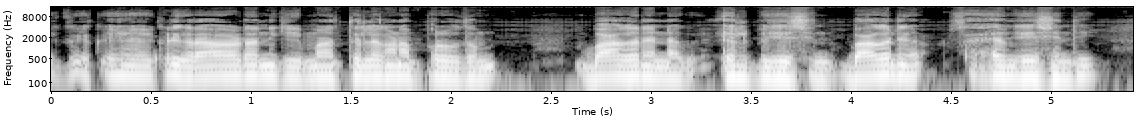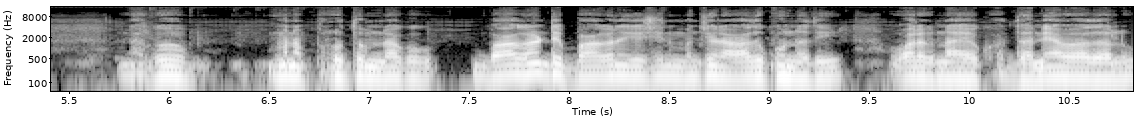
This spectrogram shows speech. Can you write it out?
ఇక్కడికి రావడానికి మన తెలంగాణ ప్రభుత్వం బాగానే నాకు హెల్ప్ చేసింది బాగానే సహాయం చేసింది. నాకు మన ప్రభుత్వం నాకు బాగా అంటే బాగానే చేసింది మంచిగా ఆదుకున్నది. వాళ్ళకి నా యొక్క ధన్యవాదాలు.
